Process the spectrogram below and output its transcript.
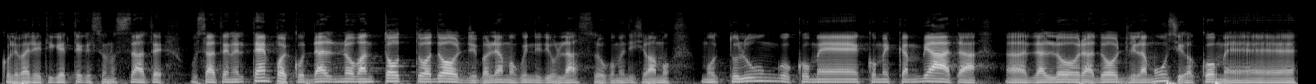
con le varie etichette che sono state usate nel tempo. Ecco, dal 98 ad oggi parliamo quindi di un lasso, come dicevamo, molto lungo. Come è cambiata uh, da allora ad oggi la musica? Come,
